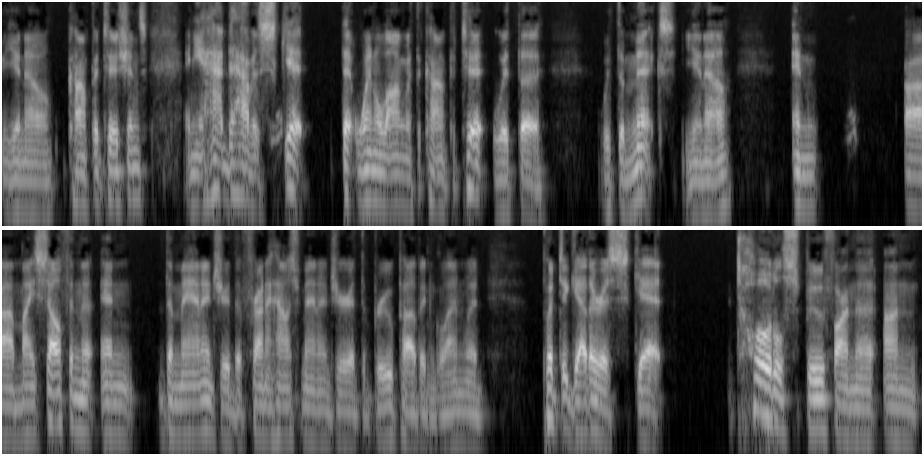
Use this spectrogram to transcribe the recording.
you know competitions, and you had to have a skit that went along with the competi- with the with the mix, you know, and uh, myself and the and the manager, the front of house manager at the brew pub in Glenwood, put together a skit, total spoof on the on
